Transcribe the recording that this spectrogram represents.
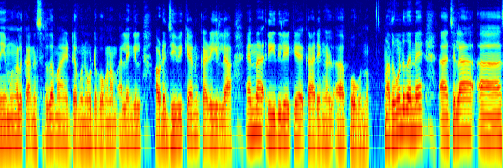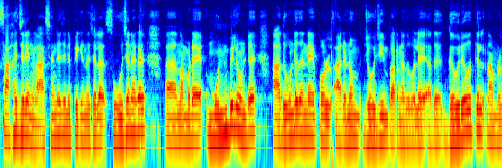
നിയമങ്ങൾക്ക് അനുസൃതമായിട്ട് മുന്നോട്ട് പോകണം അല്ലെങ്കിൽ അവിടെ ജീവിക്കാൻ കഴിയില്ല എന്ന രീതിയിലേക്ക് കാര്യങ്ങൾ പോകുന്നു. അതുകൊണ്ട് തന്നെ ചില സാഹചര്യങ്ങൾ ആശങ്ക ജനിപ്പിക്കുന്ന ചില സൂചനകൾ നമ്മുടെ മുൻപിലുണ്ട്. അതുകൊണ്ട് തന്നെ ഇപ്പോൾ അരുണും ജോജിയും പറഞ്ഞതുപോലെ അത് ഗൗരവത്തിൽ നമ്മൾ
